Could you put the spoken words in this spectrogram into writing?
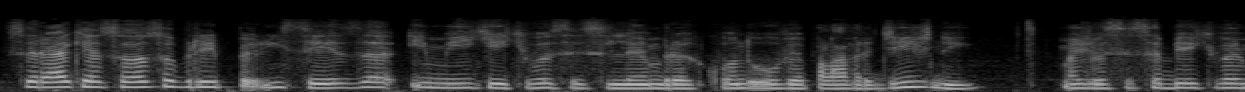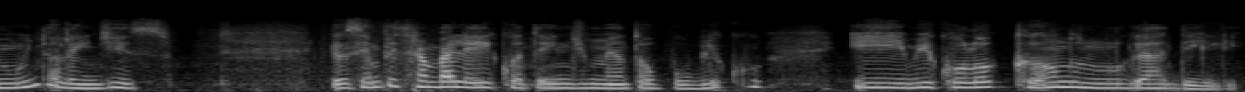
Será que é só sobre princesa e Mickey que você se lembra quando ouve a palavra Disney? Mas você sabia que vai muito além disso? Eu sempre trabalhei com atendimento ao público e me colocando no lugar dele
